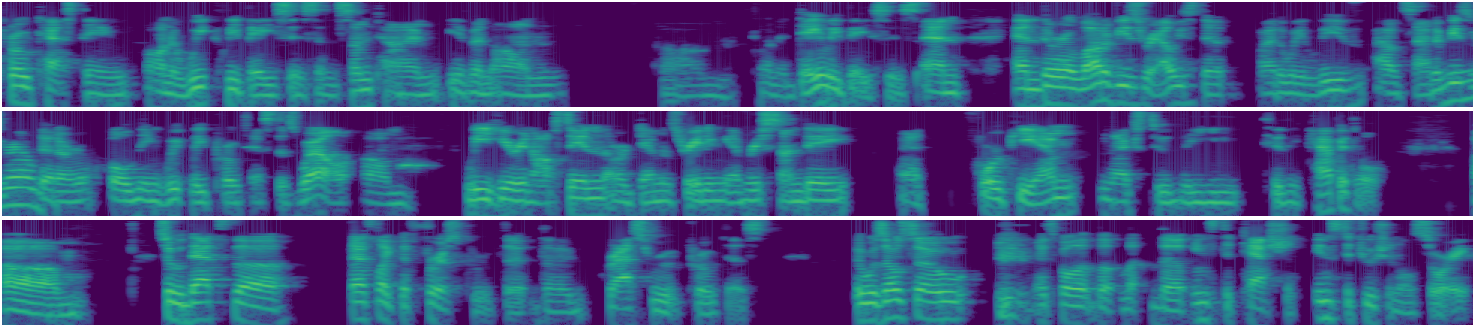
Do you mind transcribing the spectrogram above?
protesting on a weekly basis and sometimes even on um, on a daily basis. And and there are a lot of Israelis that, by the way, live outside of Israel that are holding weekly protests as well. Um, we here in Austin are demonstrating every Sunday at 4 p.m. next to the to the Capitol. Um, so that's the that's like the first group, the the grassroots protest. There was also let's call it the, the institution institutional sorry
